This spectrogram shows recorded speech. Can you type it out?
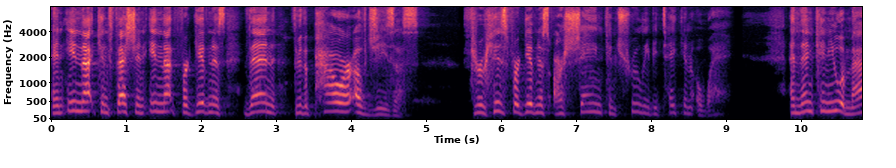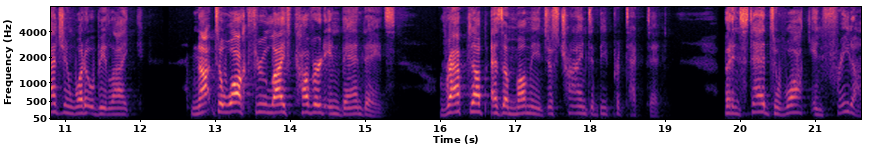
And in that confession, in that forgiveness, then through the power of Jesus, through his forgiveness, our shame can truly be taken away. And then can you imagine what it would be like not to walk through life covered in band aids? Wrapped up as a mummy, just trying to be protected, but instead to walk in freedom.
